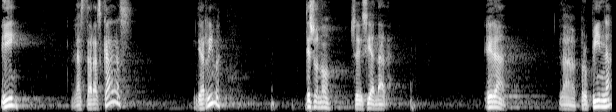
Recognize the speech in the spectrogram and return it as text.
Y las tarascadas de arriba. De eso no se decía nada. Era la propina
